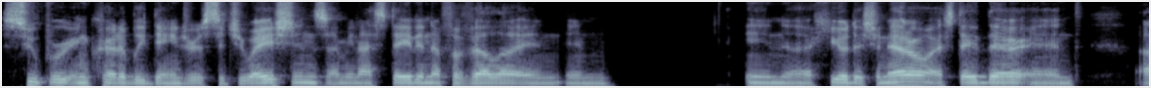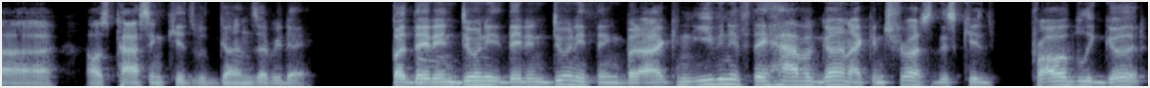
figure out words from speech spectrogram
super incredibly dangerous situations i mean i stayed in a favela in in in uh, rio de janeiro i stayed there and uh, i was passing kids with guns every day but they didn't mm. do any they didn't do anything but i can even if they have a gun i can trust this kid's probably good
